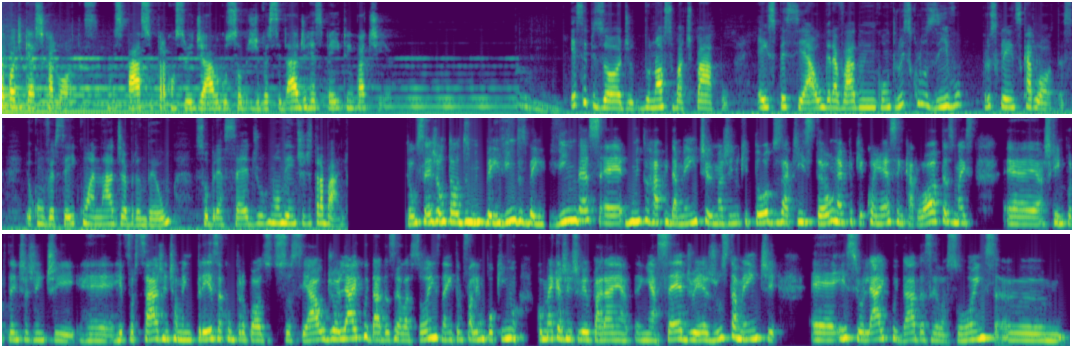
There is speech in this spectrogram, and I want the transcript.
É o podcast Carlotas, um espaço para construir diálogos sobre diversidade, respeito e empatia. Esse episódio do nosso bate-papo é especial, gravado em um encontro exclusivo para os clientes Carlotas. Eu conversei com a Nádia Brandão sobre assédio no ambiente de trabalho. Então, sejam todos muito bem-vindos, bem-vindas. É, muito rapidamente, eu imagino que todos aqui estão, né, porque conhecem Carlotas, mas é, acho que é importante a gente é, reforçar: a gente é uma empresa com propósito social, de olhar e cuidar das relações, né? Então, falei um pouquinho como é que a gente veio parar em, em assédio, e é justamente é, esse olhar e cuidar das relações. Um,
